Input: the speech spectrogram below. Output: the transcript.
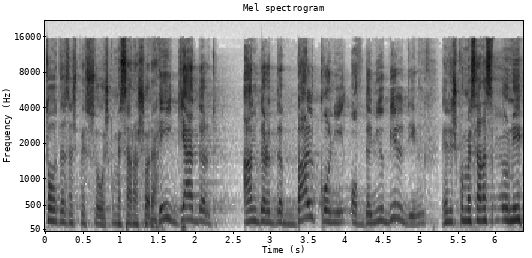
Todas as pessoas começaram a chorar. They gathered under the balcony of the new building Eles começaram a se reunir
